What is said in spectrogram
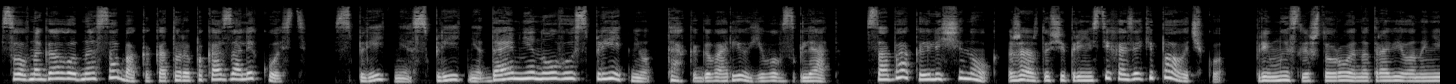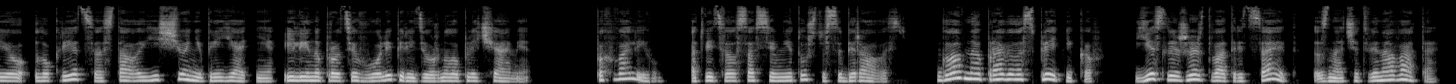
словно голодная собака, которой показали кость. «Сплетня, сплетня, дай мне новую сплетню!» Так и говорил его взгляд. Собака или щенок, жаждущий принести хозяйке палочку. При мысли, что Роя натравила на нее Лукреция, стало еще неприятнее, и Лина против воли передернула плечами. «Похвалил», — ответила совсем не то, что собиралась. «Главное правило сплетников. Если жертва отрицает, значит виновата».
